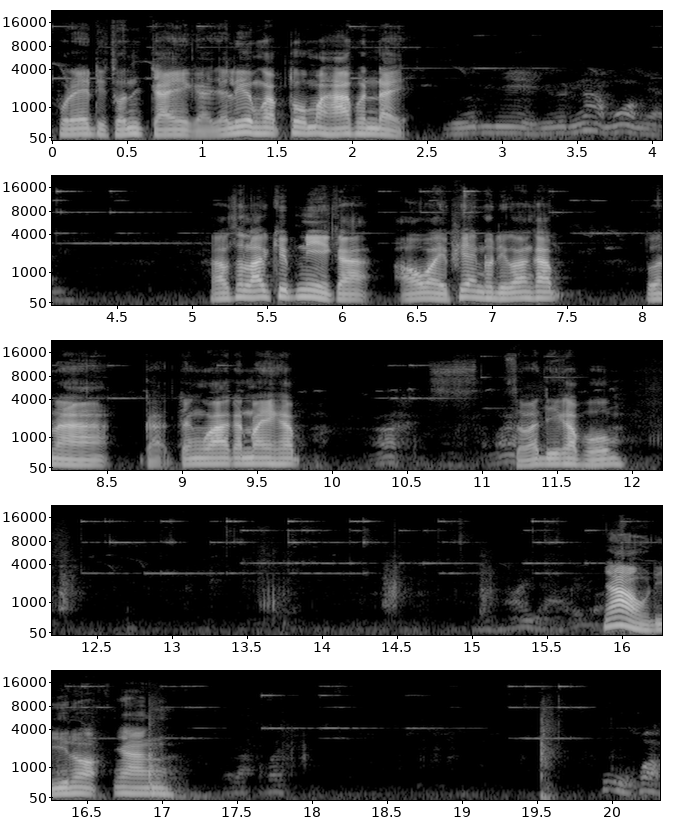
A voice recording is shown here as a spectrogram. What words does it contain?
ผู้ใดที่สนใจก็อย่าลืมครับโทรมาหาเพิ่นได้ยืนดียืนงามม่อแม่น ครับสำหรับคลิปนี้ก็เอาไว้เพียงเท่านี้ก่อนครับ ตัวหนากะจังว่ากันไหมครับ สวัสดีครับผมเงาดีเนาะยัง ผู้ความ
